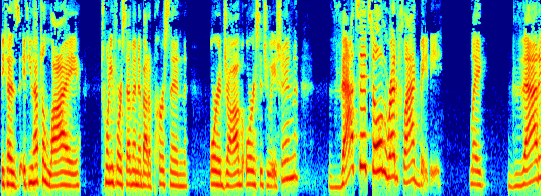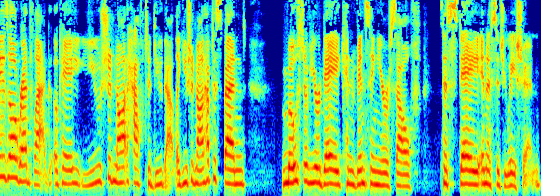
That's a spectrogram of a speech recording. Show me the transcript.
because if you have to lie 24 seven about a person or a job or a situation, that's its own red flag, baby. Like that is a red flag. Okay. You should not have to do that. Like you should not have to spend most of your day convincing yourself to stay in a situation.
